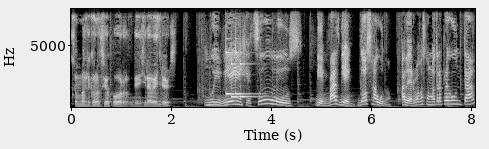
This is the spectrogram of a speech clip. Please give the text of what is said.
son más reconocidos por dirigir Avengers. Muy bien, Jesús. Bien, vas bien. Dos a uno. A ver, vamos con otra pregunta.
